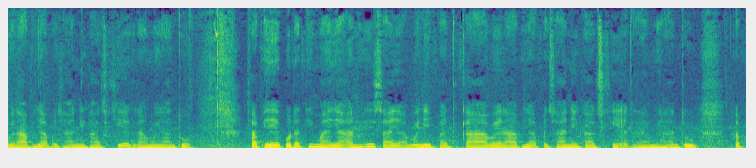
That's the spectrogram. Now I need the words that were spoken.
เวลาพยาประชานิกาสุขีอัตนังเวลันตุสัพเพปุรติมายะอนุทิสายาวินิปาติกาเวลาพยาประชานิกาสุขีอัตนังเวลันตุสัพเพ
